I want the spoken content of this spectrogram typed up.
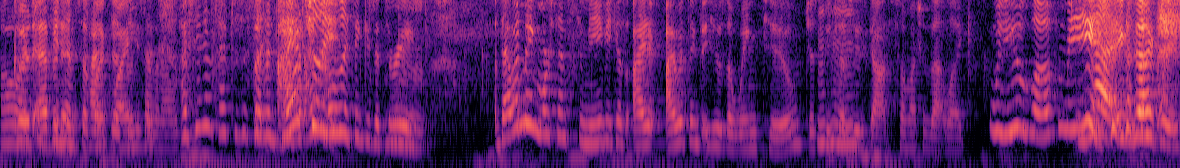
Oh, good I've seen him evidence of like why he's a, seven all the I've seen him typed as a seven too. I actually- I totally think he's a three. Mm. That would make more sense to me because I, I would think that he was a wing too, just because Mhm. he's got so much of that like, will you love me? Yeah, exactly.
